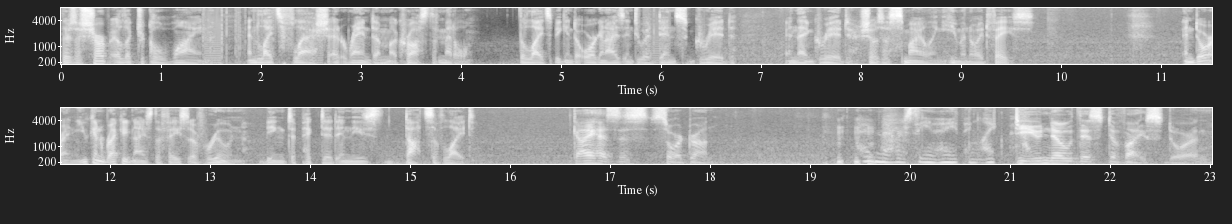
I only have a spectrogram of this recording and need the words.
There's a sharp electrical whine, and lights flash at random across the metal. The lights begin to organize into a dense grid, and that grid shows a smiling humanoid face. And Doran, you can recognize the face of Rune being depicted in these dots of light. Guy has his sword drawn. I've never seen anything like that. Do you know this device, Doran?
